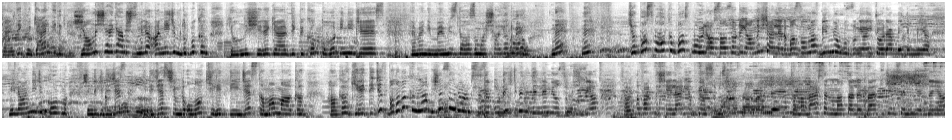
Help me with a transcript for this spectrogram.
Geldik mi? Gelmedik. Yanlış yere gelmişiz Mila. Anneciğim dur bakalım. Yanlış yere geldik. Bir kat daha ineceğiz. Hemen inmemiz lazım aşağıya Bu doğru. ne? Ne? Ne? Ya basma Hakan basma öyle asansörde yanlış yerlere basılmaz bilmiyor musun ya hiç öğrenmedin mi ya? Mila anneciğim korkma şimdi gideceğiz gideceğiz şimdi onu kilitleyeceğiz tamam mı Hakan? Hakan kilitleyeceğiz bana bakın ya bir şey söylüyorum size burada hiç beni dinlemiyorsunuz ya. Farklı farklı şeyler yapıyorsunuz. Anahtar bende. Tamam versen anahtarları ben tutayım senin yerine ya.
